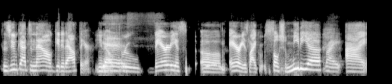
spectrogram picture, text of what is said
because you've got to now get it out there you know through various um, areas like social media. Right. i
